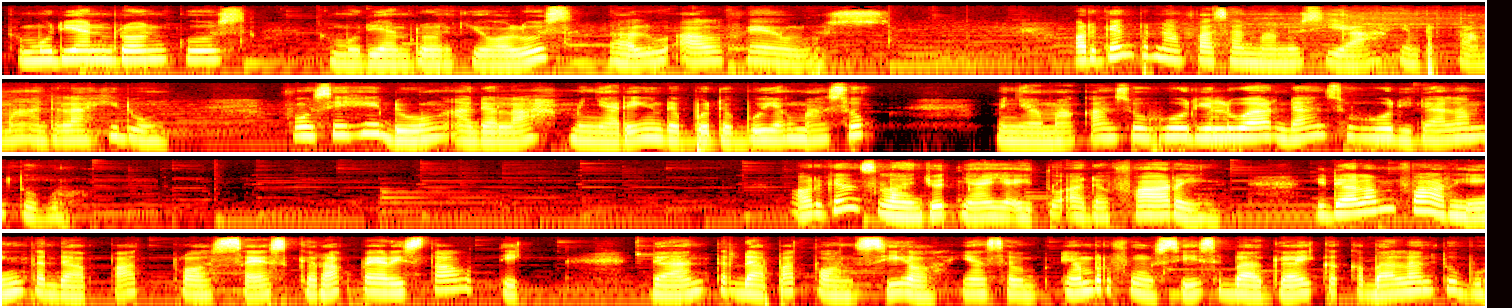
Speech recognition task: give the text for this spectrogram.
kemudian bronkus, kemudian bronkiolus, lalu alveolus. Organ pernafasan manusia yang pertama adalah hidung. Fungsi hidung adalah menyaring debu-debu yang masuk, menyamakan suhu di luar dan suhu di dalam tubuh. Organ selanjutnya yaitu ada faring. Di dalam faring terdapat proses gerak peristaltik dan terdapat tonsil yang, yang berfungsi sebagai kekebalan tubuh.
